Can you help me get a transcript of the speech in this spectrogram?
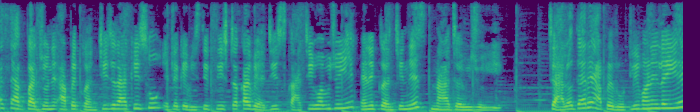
આ શાકભાજીઓને આપણે ક્રંચી જ રાખીશું, એટલે કે વીસથી ત્રીસ ટકા વેજીસ કાચી હોવી જોઈએ, એની ક્રંચીનેસ ના જવી જોઈએ. ચાલો ત્યારે આપણે રોટલી વણી લઈએ.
